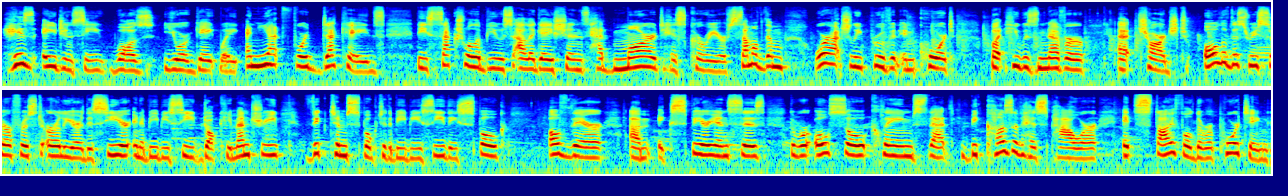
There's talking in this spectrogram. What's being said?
his agency was your gateway. And yet, for decades, these sexual abuse allegations had marred his career. Some of them were actually proven in court, but he was never uh, charged. All of this resurfaced earlier this year in a BBC documentary. Victims spoke to the BBC. They spoke of their um, experiences. There were also claims that because of his power, it stifled the reporting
